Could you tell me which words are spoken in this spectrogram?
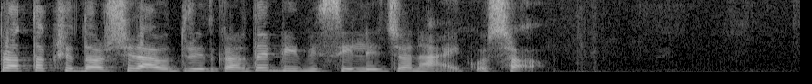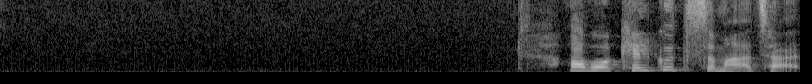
प्रत्यक्षदर्शीलाई उद्धित गर्दै बीबीसीले जनाएको छ। अब खेलकुद समाचार।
